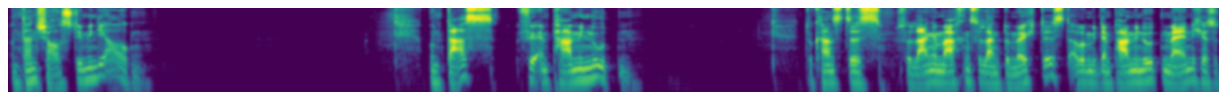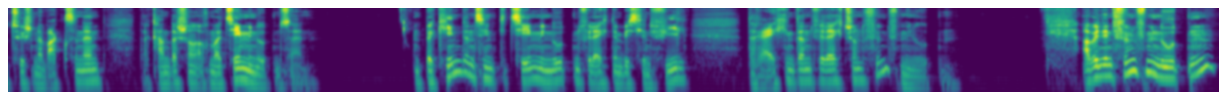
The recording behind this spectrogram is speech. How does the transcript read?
und dann schaust du ihm in die Augen. Und das für ein paar Minuten. Du kannst es so lange machen, solange du möchtest, aber mit ein paar Minuten meine ich, also zwischen Erwachsenen, da kann das schon auch mal zehn Minuten sein. Und bei Kindern sind die zehn Minuten vielleicht ein bisschen viel, da reichen dann vielleicht schon fünf Minuten. Aber in den fünf Minuten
